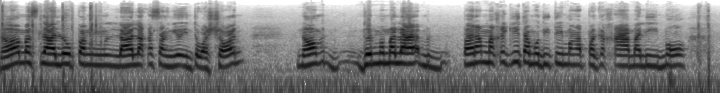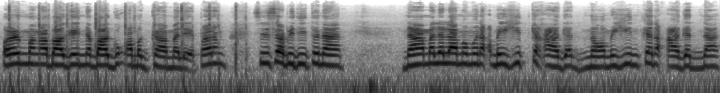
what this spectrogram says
No, mas lalo pang lalakas ang iyong intuition. No, doon mo mala, parang makikita mo dito yung mga pagkakamali mo or mga bagay na bago ka magkamali. Parang sinasabi dito na na malalaman mo na may hit ka kagad, no? May hint ka na kagad na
